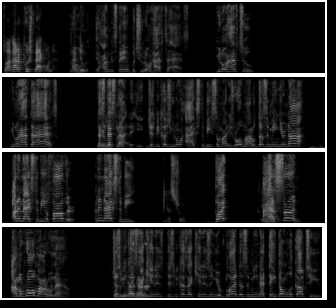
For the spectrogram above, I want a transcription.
So I got to push back on that. No, I do. I understand, but you don't have to ask. You don't have to. You don't have to ask. That's You're that's not you- just because you don't ask to be somebody's role model doesn't mean you're not. I didn't ask to be a father. I didn't ask to be, That's true. but It I had a son. I'm a role model now. Just because like that kid is just because that kid is in your blood doesn't mean that they don't look up to you.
